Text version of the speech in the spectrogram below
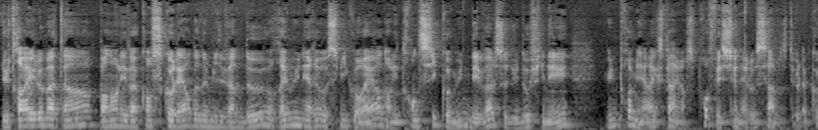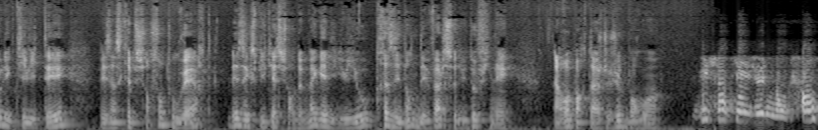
Du travail le matin, pendant les vacances scolaires de 2022, rémunéré au SMIC horaire dans les 36 communes des Valses du Dauphiné, une première expérience professionnelle au service de la collectivité. Les inscriptions sont ouvertes. Les explications de Magali Guyot, présidente des Valses du Dauphiné. Un reportage de Jules Bourgoin. Des chantiers jeunes, donc sans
